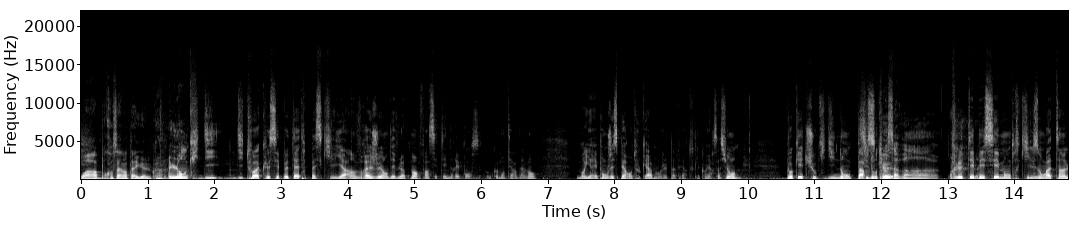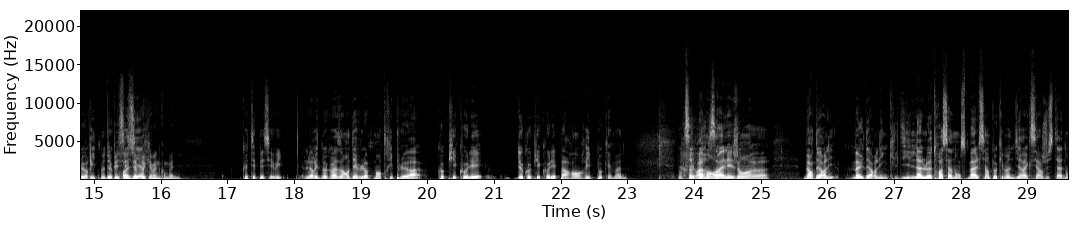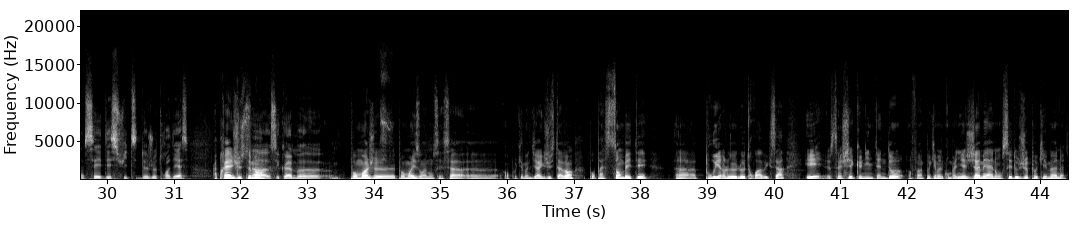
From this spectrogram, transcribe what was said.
Waouh, prends ça dans ta gueule, quoi. Lonk dit Dis-toi que c'est peut-être parce qu'il y a un vrai jeu en développement. Enfin, c'était une réponse au commentaire d'avant. Bon, il répond J'espère en tout cas. Bon, je vais pas faire toute la conversation. Pokechu qui dit non parce que toi, ça va. le TPC montre qu'ils ont atteint le rythme de TPC The croisière Pokémon Company. Que TPC, oui. Le rythme croisière en développement AAA, copier-coller, deux copier-coller par an, RIP Pokémon. Donc c'est vraiment ouais, les gens. Euh, Mulderlink il dit là le 3 s'annonce mal, c'est un Pokémon direct, sert juste à annoncer des suites de jeux 3DS. Après, justement, c'est quand même. euh, pour moi, je, pour moi, ils ont annoncé ça euh, en Pokémon Direct juste avant pour pas s'embêter à pourrir le, le 3 avec ça. Et sachez que Nintendo, enfin Pokémon Company, n'a jamais annoncé de jeu Pokémon,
